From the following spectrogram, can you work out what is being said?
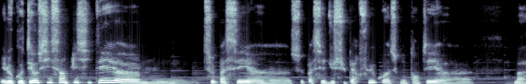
Et le côté aussi simplicité, euh, se, passer, euh, se passer du superflu, quoi, se contenter euh, bah,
